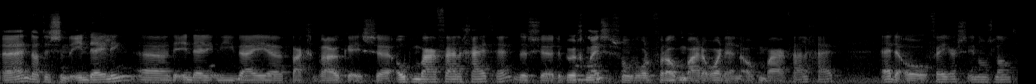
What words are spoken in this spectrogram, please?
uh, dat is een indeling. Uh, de indeling die wij uh, vaak gebruiken is openbare veiligheid. Hè? Dus de burgemeester is verantwoordelijk voor openbare orde en openbare veiligheid. De OOV'ers in ons land,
